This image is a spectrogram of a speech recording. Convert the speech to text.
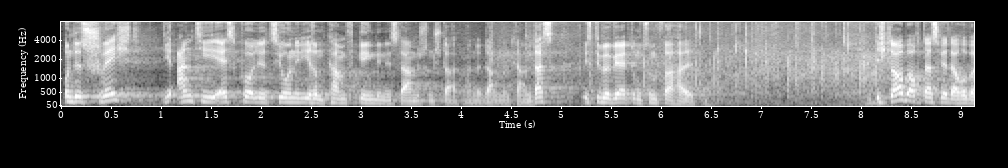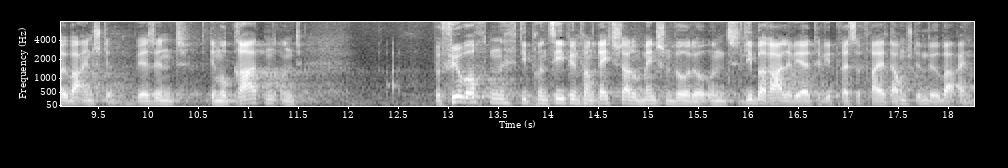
und es schwächt die Anti-IS-Koalition in ihrem Kampf gegen den Islamischen Staat, meine Damen und Herren. Das ist die Bewertung zum Verhalten. Ich glaube auch, dass wir darüber übereinstimmen. Wir sind Demokraten und befürworten die Prinzipien von Rechtsstaat und Menschenwürde und liberale Werte wie Pressefreiheit. Darum stimmen wir überein.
